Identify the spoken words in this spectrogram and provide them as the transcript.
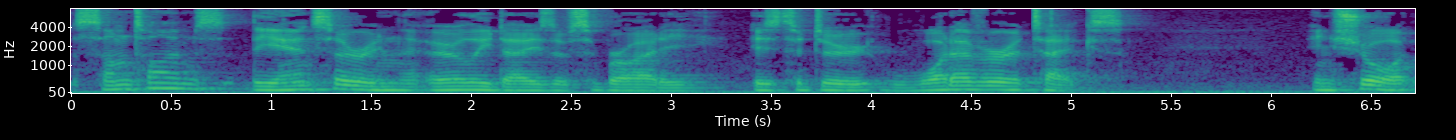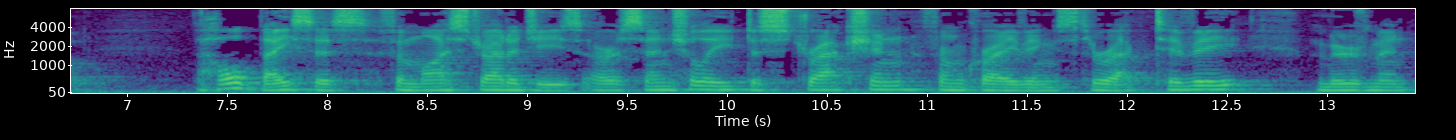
Sometimes the answer in the early days of sobriety is to do whatever it takes. In short, the whole basis for my strategies are essentially distraction from cravings through activity, movement,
